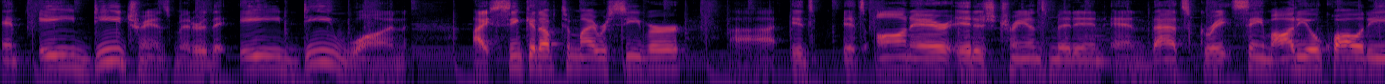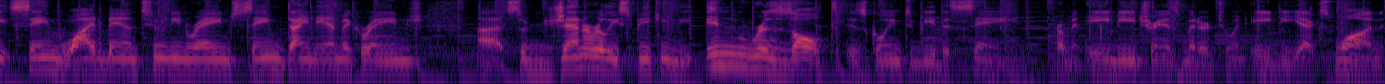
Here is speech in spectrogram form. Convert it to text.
An AD transmitter, the AD1, I sync it up to my receiver. Uh, it's it's on air. It is transmitting, and that's great. Same audio quality, same wideband tuning range, same dynamic range. Uh, so generally speaking, the end result is going to be the same from an AD transmitter to an ADX1.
